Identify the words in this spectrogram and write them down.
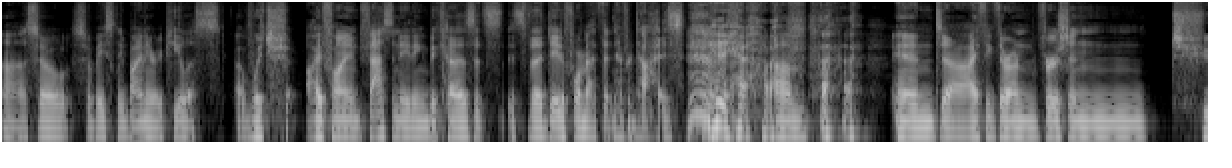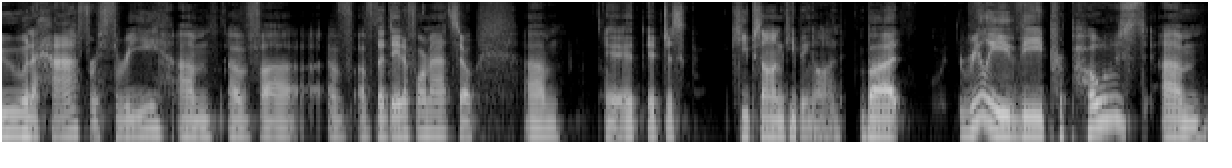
Uh, so, so basically binary p lists, which I find fascinating because it's it's the data format that never dies. yeah. Um, and uh, I think they're on version two and a half or three um, of uh, of of the data format. So, um, it it just keeps on keeping on. But really the proposed um,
